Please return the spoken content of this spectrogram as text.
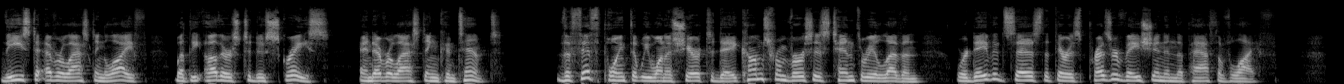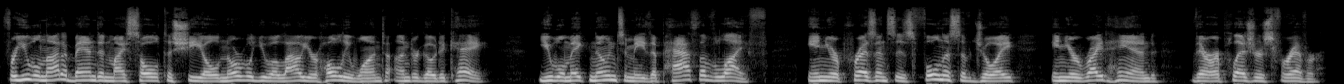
these to everlasting life, but the others to disgrace and everlasting contempt. The fifth point that we want to share today comes from verses 10 through 11, where David says that there is preservation in the path of life. For you will not abandon my soul to Sheol, nor will you allow your Holy One to undergo decay. You will make known to me the path of life. In your presence is fullness of joy. In your right hand there are pleasures forever.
